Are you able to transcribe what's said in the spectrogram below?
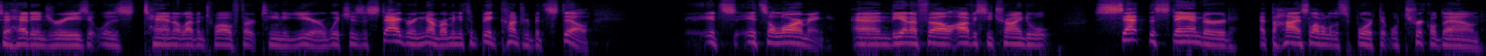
to head injuries. It was 10, 11, 12, 13 a year, which is a staggering number. I mean, it's a big country, but still, it's it's alarming. And the NFL obviously trying to set the standard at the highest level of the sport that will trickle down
